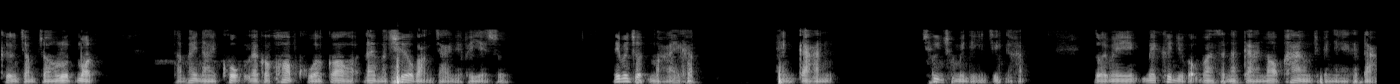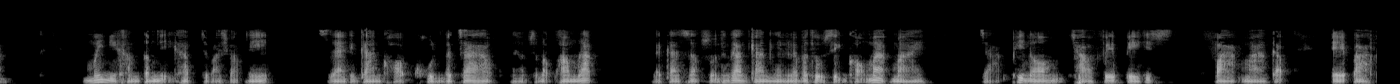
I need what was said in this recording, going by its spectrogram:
เครื่องจำจองรุดหมดทำให้นายคุกและก็ครอบครัวก็ได้มาเชื่อวางใจในพระเยซู นี่เป็นจดหมายครับ แห่งการชื่นชมยินดีจริงๆนะครับ โดยไม่ไม่ขึ้นอยู่กับว่าสถานการณ์รอบข้างจะเป็นยังไงก็ตาม ไม่มีคำตำหนิครับจดหมายฉบับนี้ แสดงถึงการขอบคุณพระเจ้านะครับสำหรับความรักและการสนับสนุนทางด้านการเงินและวัตถุสิ่งของมากมาย จากพี่น้องชาวฟิลิปปีที่ฝากมากับเอปาโฟ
